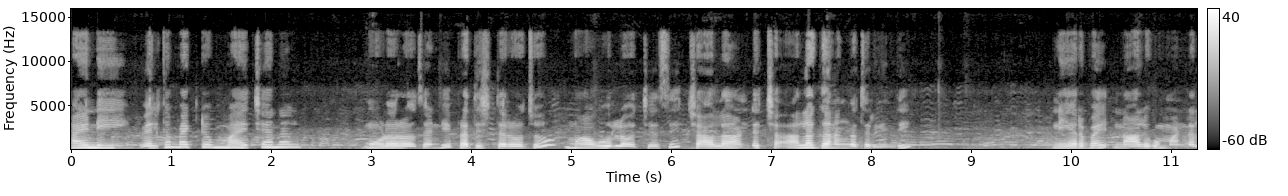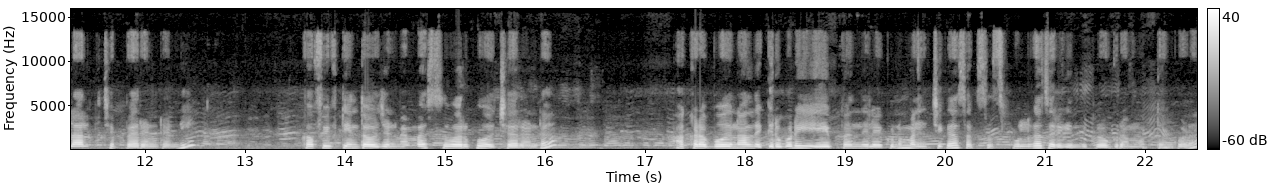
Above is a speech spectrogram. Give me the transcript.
హాయ్ అండి. Welcome back to my channel. మూడో రోజు అండి. ప్రతిష్ట రోజు. మా ఊర్లో వచ్చేసి చాలా అంటే చాలా ఘనంగా జరిగింది. నియర్ బై నాలుగు మండలాలకు చెప్పారంటండి. ఒక ఫిఫ్టీన్ థౌజండ్ మెంబర్స్ వరకు వచ్చారంట. అక్కడ భోజనాల దగ్గర కూడా ఏ ఇబ్బంది లేకుండా మంచిగా సక్సెస్ఫుల్గా జరిగింది ప్రోగ్రామ్ మొత్తం కూడా.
